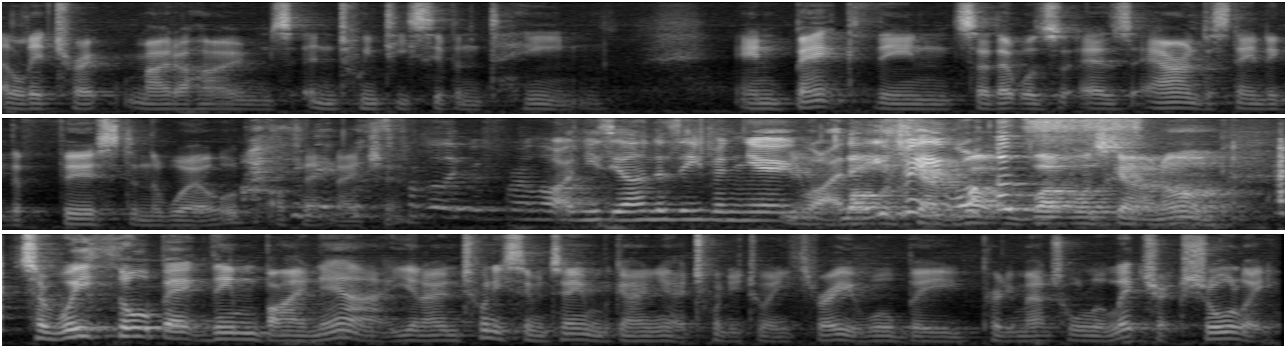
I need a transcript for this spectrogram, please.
electric motorhomes in 2017. And back then, so that was, as our understanding, the first in the world of that nature. probably before a lot of New Zealanders even knew yeah, what an what EV was. Going, what, what, was going on? So we thought back then by now, you know, in 2017, we're going, you know, 2023 will be pretty much all electric, surely.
